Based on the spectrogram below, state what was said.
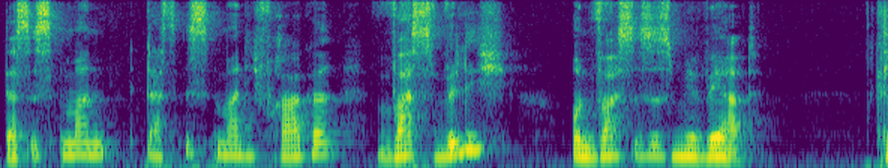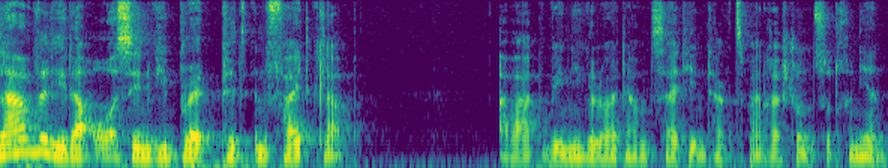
das ist immer, das ist immer die Frage, was will ich und was ist es mir wert? Klar will jeder aussehen wie Brad Pitt in Fight Club. Aber wenige Leute haben Zeit, jeden Tag zwei, drei Stunden zu trainieren.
